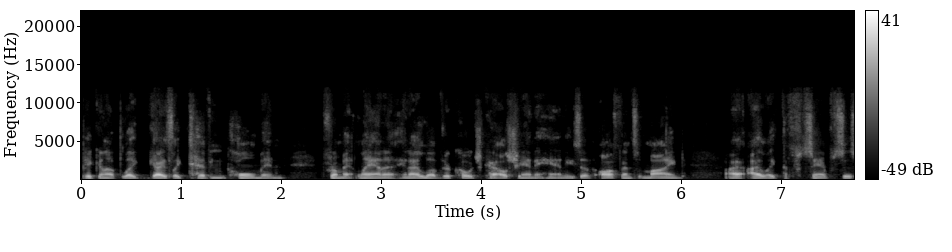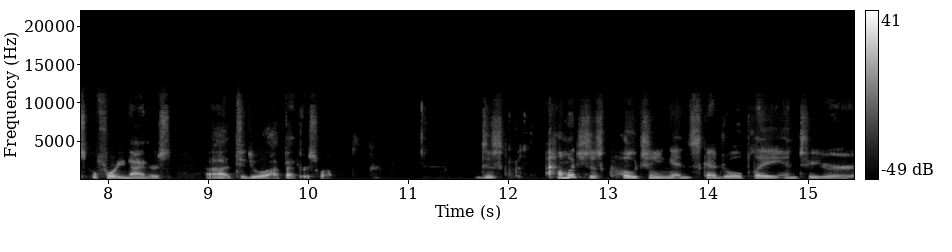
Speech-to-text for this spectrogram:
picking up like guys like Tevin Coleman, from Atlanta, and I love their coach, Kyle Shanahan. He's an offensive mind. I, I like the San Francisco 49ers uh, to do a lot better as well. Does how much does coaching and schedule play into your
